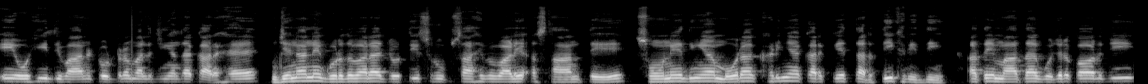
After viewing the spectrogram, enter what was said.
ਇਹ ਉਹੀ ਦੀਵਾਨ ਟੋਡਰਮਲ ਜੀਆਂ ਦਾ ਘਰ ਹੈ, ਜਿਨ੍ਹਾਂ ਨੇ ਗੁਰਦੁਆਰਾ ਜੋਤੀ ਸਰੂਪ ਸਾਹਿਬ ਵਾਲੇ ਅਸਥਾਨ ਤੇ ਸੋਨੇ ਦੀਆਂ ਮੋਹਰਾਂ ਖੜੀਆਂ ਕਰਕੇ ਧਰਤੀ ਖਰੀਦੀ। ਅਤੇ ਮਾਤਾ ਗੁਜਰ ਕੌਰ ਜੀ,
